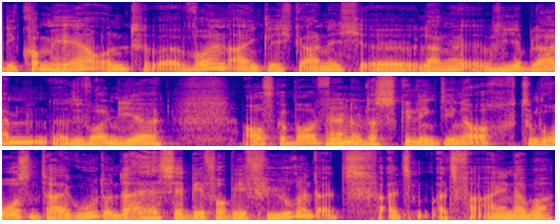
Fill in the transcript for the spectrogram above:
die kommen her und äh, wollen eigentlich gar nicht äh, lange hier bleiben. Äh, Sie wollen hier aufgebaut werden und das gelingt ihnen auch zum großen Teil gut. Und daher ist der BVB führend als als als Verein, aber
